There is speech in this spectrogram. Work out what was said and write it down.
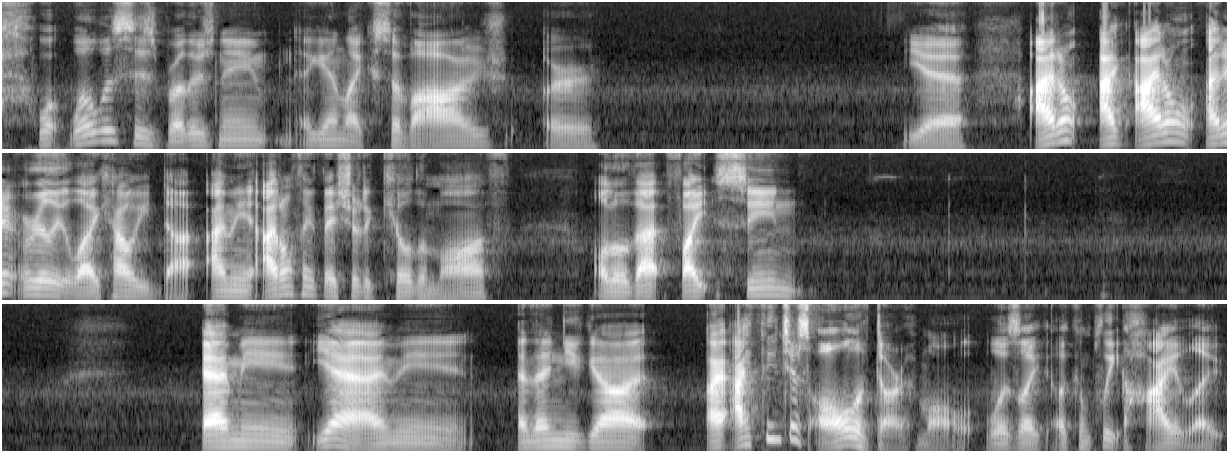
what what was his brother's name again? Like Savage or yeah. I don't I, I don't I didn't really like how he died. I mean, I don't think they should have killed him off. Although that fight scene I mean, yeah, I mean, and then you got I I think just all of Darth Maul was like a complete highlight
